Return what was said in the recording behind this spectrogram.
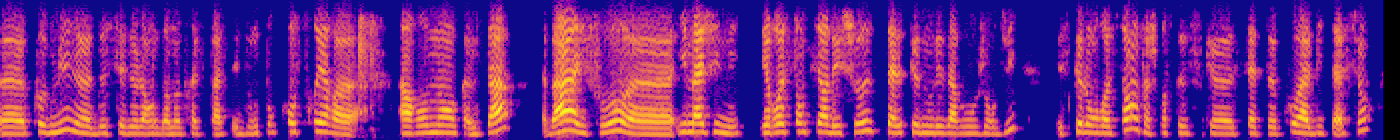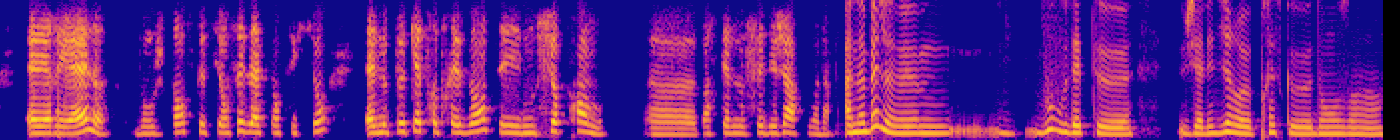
euh, commune de ces deux langues dans notre espace. Et donc, pour construire euh, un roman comme ça, eh ben, il faut euh, imaginer et ressentir les choses telles que nous les avons aujourd'hui. Et ce que l'on ressent, enfin, je pense que, que cette cohabitation, elle est réelle. Donc, je pense que si on fait de la science-fiction, elle ne peut qu'être présente et nous surprendre. Euh, parce qu'elle le fait déjà. Voilà. Annabelle, vous, vous êtes, j'allais dire, presque dans un,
